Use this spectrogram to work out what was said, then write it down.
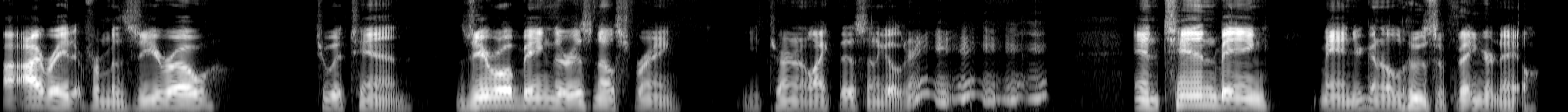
I rate it from a zero to a 10. Zero being there is no spring. You turn it like this and it goes. And 10 being, man, you're going to lose a fingernail.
